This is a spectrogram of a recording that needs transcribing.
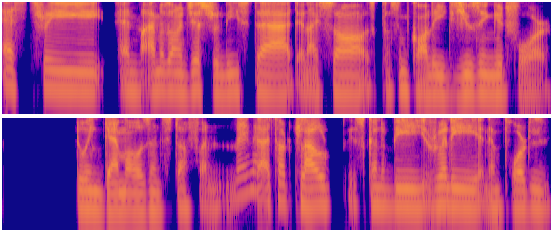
S3 and Amazon just released that, and I saw some colleagues using it for doing demos and stuff. And maybe I thought cloud is going to be really an important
